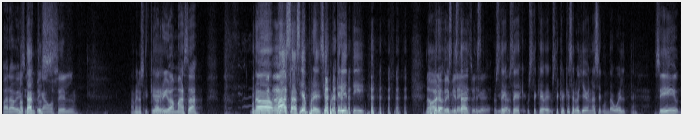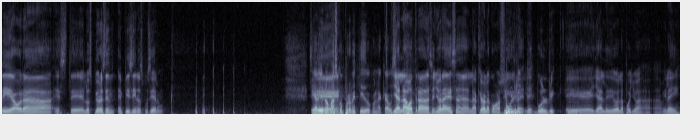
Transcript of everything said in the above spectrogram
para ver No si nos pegamos el A menos que quede... arriba masa. No, masa, siempre, siempre quería en ti. No, No, pero es que está, usted, usted, usted, que- usted cree que se lo lleve en la segunda vuelta. Sí, di, ahora este, los peores en, en PC nos pusieron. Si había uno Eh, más comprometido con la causa. Ya la otra, la señora esa, la que habla como así, Bullrich. la- Bullrich, eh, ya le dio el apoyo a, a, a Milei.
